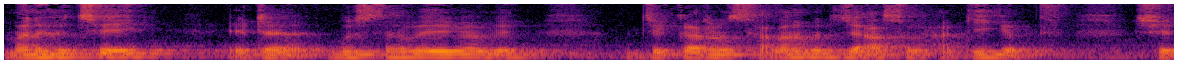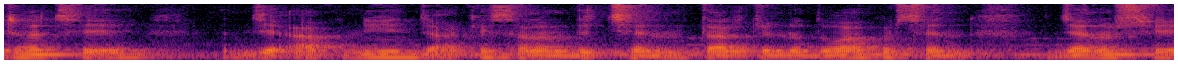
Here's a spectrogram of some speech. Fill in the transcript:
মানে হচ্ছে এটা বুঝতে হবে এইভাবে যে কারণ সালামের যে আসল হাকিগত সেটা হচ্ছে যে আপনি যাকে সালাম দিচ্ছেন, তার জন্য দোয়া করছেন যেন সে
